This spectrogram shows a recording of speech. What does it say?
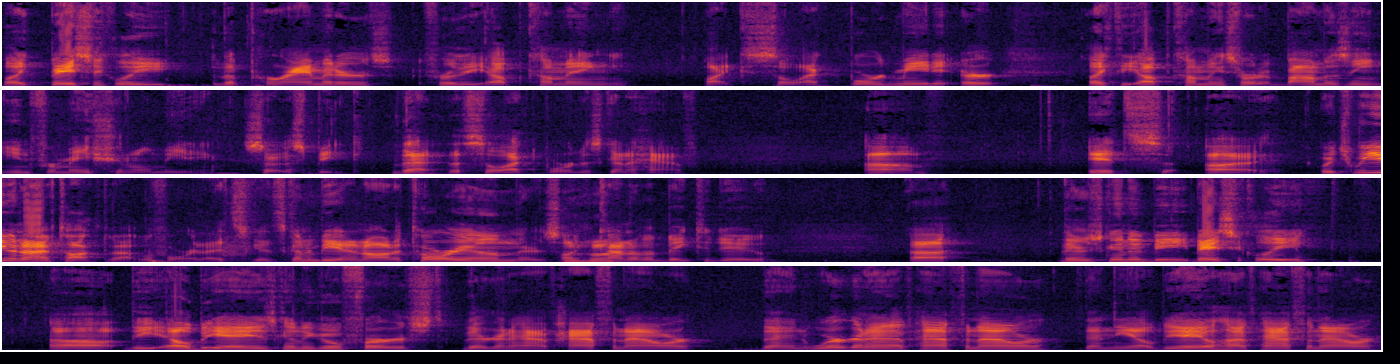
like basically the parameters for the upcoming like select board meeting or like the upcoming sort of Bomoseen informational meeting, so to speak, that the select board is going to have. Um, it's uh, which we you and I have talked about before. That's it's going to be in an auditorium. There's like kind of a big to do. Uh, there's going to be basically uh, the LBA is going to go first. They're going to have half an hour. Then we're going to have half an hour. Then the LBA will have half an hour.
